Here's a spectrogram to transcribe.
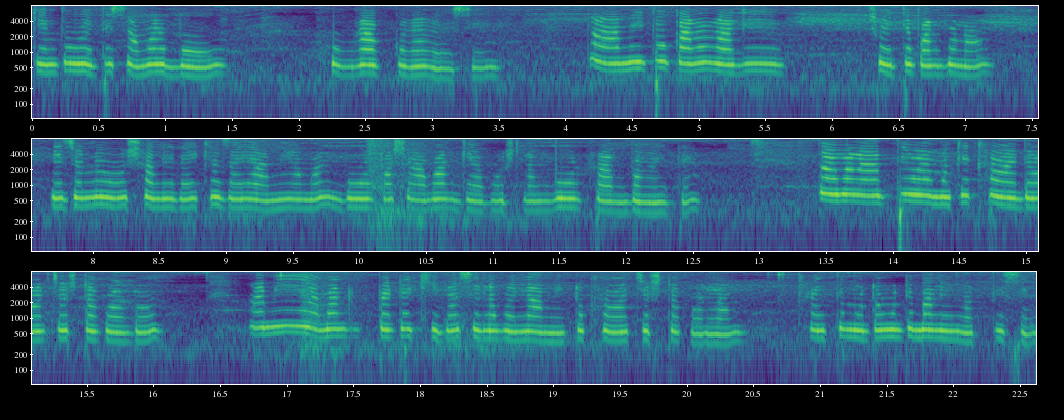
কিন্তু হইতেছে আমার বউ খুব রাগ করে রয়েছে। আমি তো কারোর আগে সইতে পারব না। এই জন্য শালি রেখে যাই আমি আমার বউর পাশে আবার গিয়ে বসলাম বউর রাগ বানাইতে। তো আমার আত্মীয় আমাকে খাওয়াই দেওয়ার চেষ্টা করল। আমি আমার পেটে খিদা ছিল বলে আমি একটু খাওয়ার চেষ্টা করলাম। খাইতে মোটামুটি ভালোই লাগতেছিল,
